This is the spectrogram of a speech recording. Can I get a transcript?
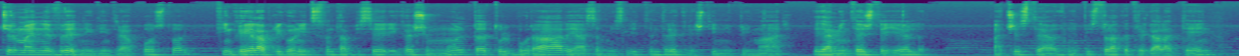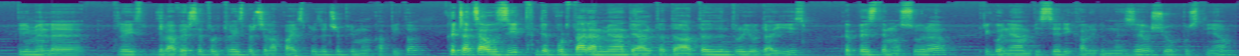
cel mai nevrednic dintre apostoli, fiindcă el a prigonit Sfânta Biserică și multă tulburare a zămislit între creștinii primari. Le amintește el acestea în epistola către Galateni, primele 3, de la versetul 13 la 14, în primul capitol, căci ați auzit de purtarea mea de altă dată într-un iudaism, că peste măsură prigoneam biserica lui Dumnezeu și o pustiam,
